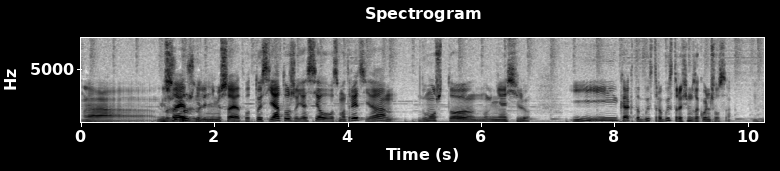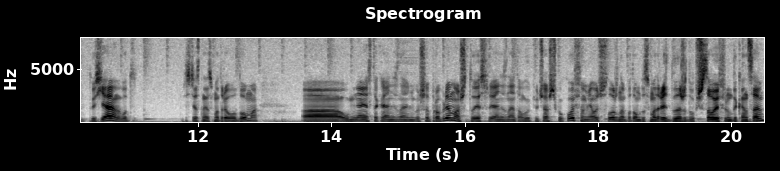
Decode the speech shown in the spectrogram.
А, мешает нужно или ли? не мешает? Вот, то есть я тоже, я сел его смотреть, я думал, что ну, не осилю. И как-то быстро-быстро фильм закончился. Мгм. То есть я вот, естественно, я смотрел его дома. А, у меня есть такая, не знаю, небольшая проблема, что если я, не знаю, там выпью чашечку кофе, мне очень сложно потом досмотреть даже двухчасовой фильм до конца,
